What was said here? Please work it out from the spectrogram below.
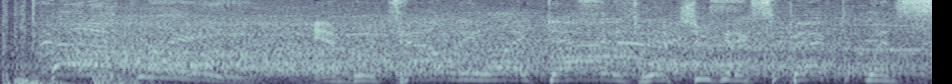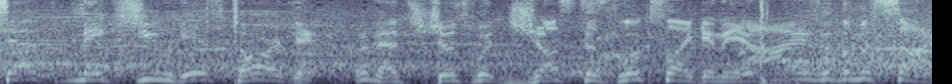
Pedigree! Brutality like that is what you can expect when Seth makes you his target. Well, that's just what justice looks like in the eyes of the Messiah.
